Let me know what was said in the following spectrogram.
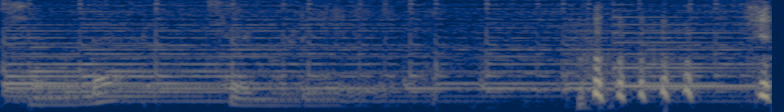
Simule, simuli. Here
